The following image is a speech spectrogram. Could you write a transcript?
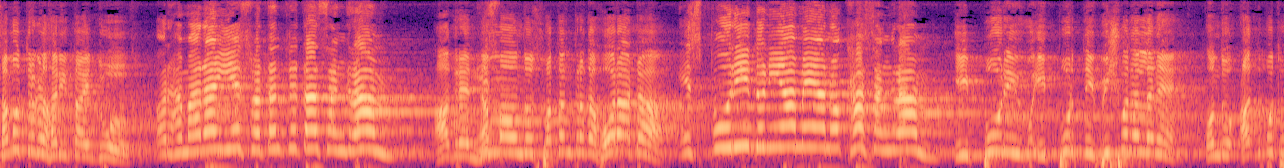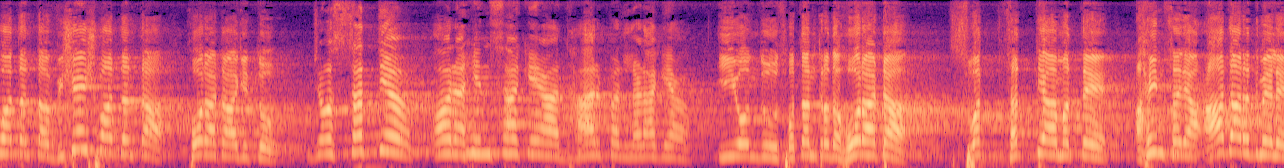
ಸಮುದ್ರಗಳು ಹರಿತಾ ಇದ್ವು और हमारा ये स्वतंत्रता संग्राम ಆದ್ರೆ ನಮ್ಮ ಒಂದು ಸ್ವತಂತ್ರದ ಹೋರಾಟ इस पूरी दुनिया में अनोखा संग्राम ಈ ಪೂರಿ ಈ ಪೂರ್ತಿ ವಿಶ್ವದಲ್ಲೇ ಒಂದು ಅದ್ಭುತವಾದಂತ ವಿಶೇಷವಾದಂತ ಹೋರಾಟ ಆಗಿತ್ತು जो सत्य और अहिंसा के आधार पर लड़ा गया ಈ ಒಂದು ಸ್ವತಂತ್ರದ ಹೋರಾಟ ಸ್ವ ಸತ್ಯ ಮತ್ತೆ ಅಹಿಂಸೆಯ ಆಧಾರದ ಮೇಲೆ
